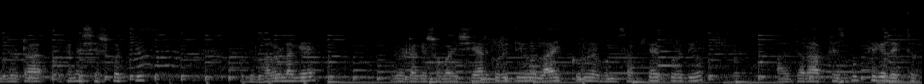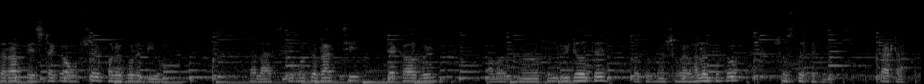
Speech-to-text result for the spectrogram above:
ভিডিওটা এখানে শেষ করছি। যদি ভালো লাগে ভিডিওটাকে সবাই শেয়ার করে দিও লাইক করো এবং সাবস্ক্রাইব করে দিও। আর যারা ফেসবুক থেকে দেখছ, তারা পেজটাকে অবশ্যই ফলো করে দিও। তাহলে আজকের মতো রাখছি, দেখা হবে আবার কোনো নতুন ভিডিওতে ততক্ষণ সবাই ভালো থেকো, সুস্থ থেকো। টাটা।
